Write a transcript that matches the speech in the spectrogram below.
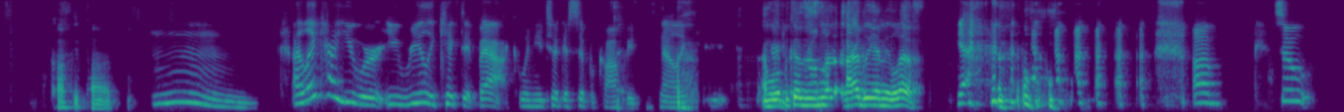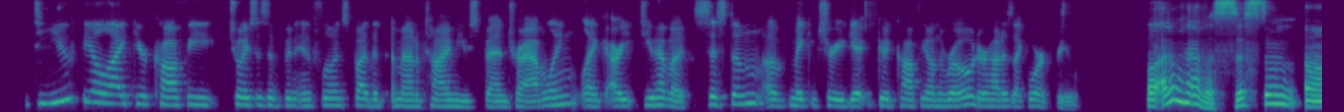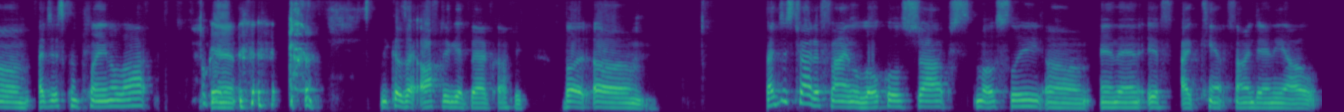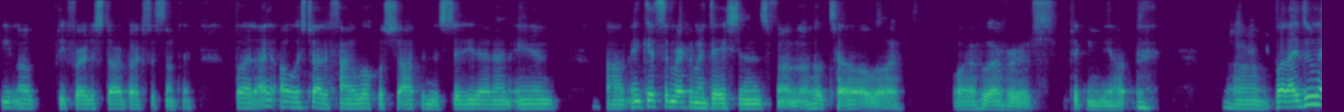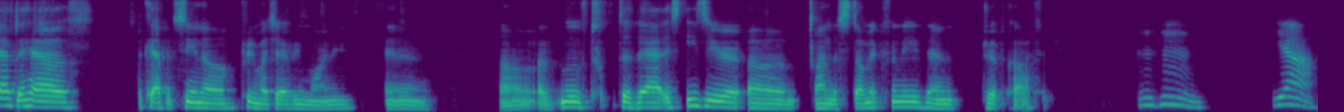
coffee pod. Mm. I like how you were you really kicked it back when you took a sip of coffee just now. Like And well, because there's not hardly any left. yeah. um, so do you feel like your coffee choices have been influenced by the amount of time you spend traveling? Like are you do you have a system of making sure you get good coffee on the road or how does that work for you? Well, I don't have a system. Um, I just complain a lot. Okay. and because I often get bad coffee. But um, I just try to find local shops mostly, um, and then if I can't find any, I'll you know defer to Starbucks or something. But I always try to find a local shop in the city that I'm in, um, and get some recommendations from the hotel or or whoever is picking me up. Um, but I do have to have a cappuccino pretty much every morning, and um, I've moved to that. It's easier um, on the stomach for me than drip coffee. Hmm. Yeah.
